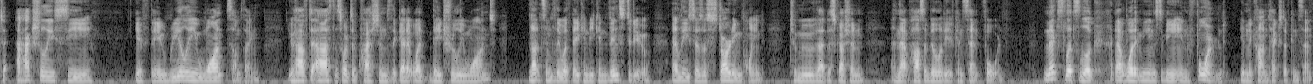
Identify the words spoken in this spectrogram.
to actually see if they really want something, you have to ask the sorts of questions that get at what they truly want, not simply what they can be convinced to do, at least as a starting point to move that discussion and that possibility of consent forward. Next, let's look at what it means to be informed in the context of consent.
